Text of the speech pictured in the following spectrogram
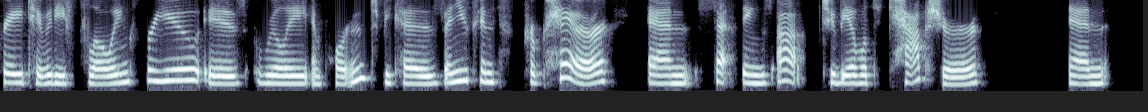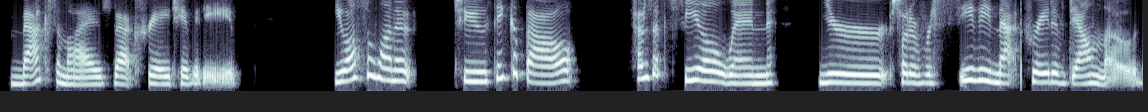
creativity flowing for you is really important because then you can prepare and set things up to be able to capture and maximize that creativity. You also want to, to think about how does it feel when you're sort of receiving that creative download?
